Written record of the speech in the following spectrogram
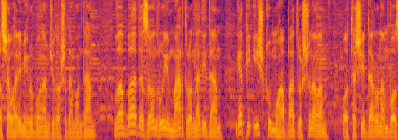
аз шавҳари меҳрубонам ҷудо шуда мондам ва баъд аз он рӯи мардро надидам. Гапи ишқу муҳаббатро шунавам оташи дарунам боз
